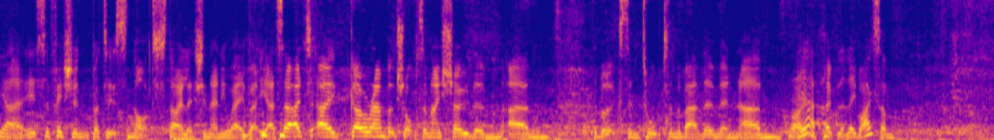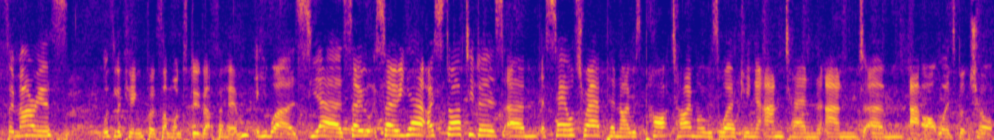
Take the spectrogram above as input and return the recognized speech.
yeah, it's efficient, but it's not stylish in any way. But yeah, so I, t- I go around bookshops and I show them um, the books and talk to them about them, and um, Right. yeah, hope that they buy some. So Marius was looking for someone to do that for him. He was, yeah. So, so yeah, I started as um, a sales rep, and I was part time. I was working at Antenne and um, at Artwords Bookshop,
